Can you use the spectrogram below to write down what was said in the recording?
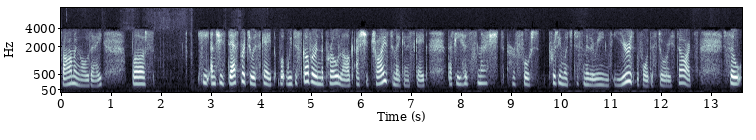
farming all day, but he and she's desperate to escape, but we discover in the prologue as she tries to make an escape that he has smashed her foot pretty much to smithereens years before the story starts. So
